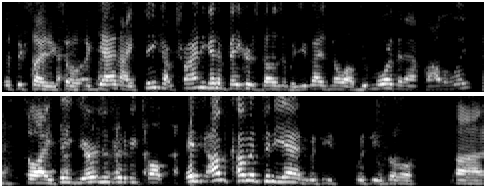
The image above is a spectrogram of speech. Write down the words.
it's exciting. So again, I think I'm trying to get a baker's dozen, but you guys know I'll do more than that probably. So I think yours is going to be 12. It's, I'm coming to the end with these with these little uh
